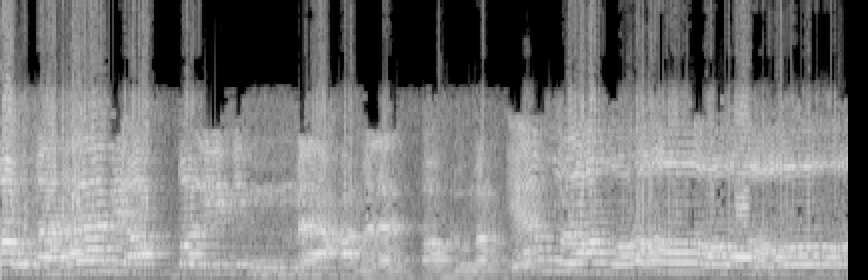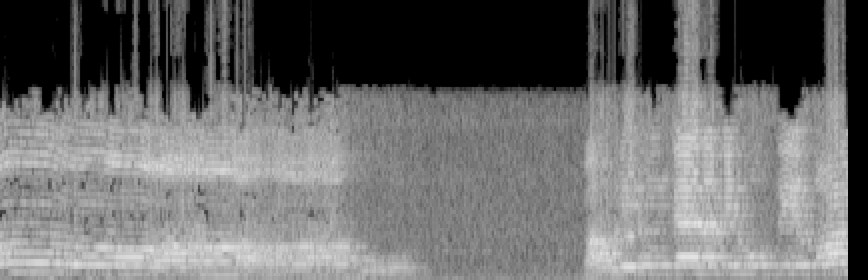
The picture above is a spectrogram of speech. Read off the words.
قومها بأفضل مما حملت قبل مريم العذراء مولد كان منه في الكفر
